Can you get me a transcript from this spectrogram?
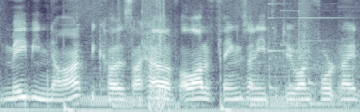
maybe not because I have a lot of things I need to do on Fortnite.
